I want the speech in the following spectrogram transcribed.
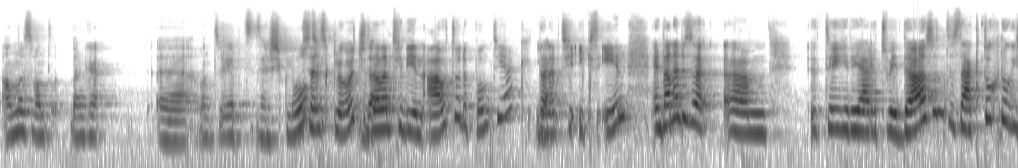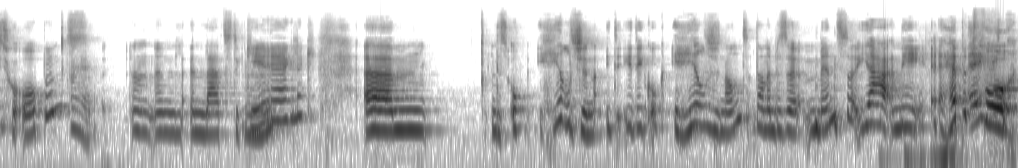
anders? Want dan ga... eh, want je hebt Serge Claude. Serge Dat- dan heb je die een auto, de Pontiac. Dan Ja. heb je X1. En dan hebben ze ehm, tegen de jaren 2000 de zaak toch nog eens geopend. Ja. een, een, een laatste keer Mhm. eigenlijk. Ehm, dat is ook heel gênant. Ik denk ook heel gênant. Dan hebben ze mensen... Ja, nee, heb het Echt voor.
